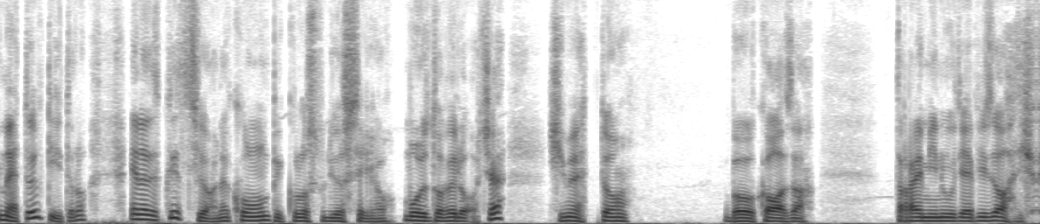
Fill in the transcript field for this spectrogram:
metto il titolo e la descrizione con un piccolo studio SEO molto veloce. Ci metto, boh, cosa? 3 minuti episodio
